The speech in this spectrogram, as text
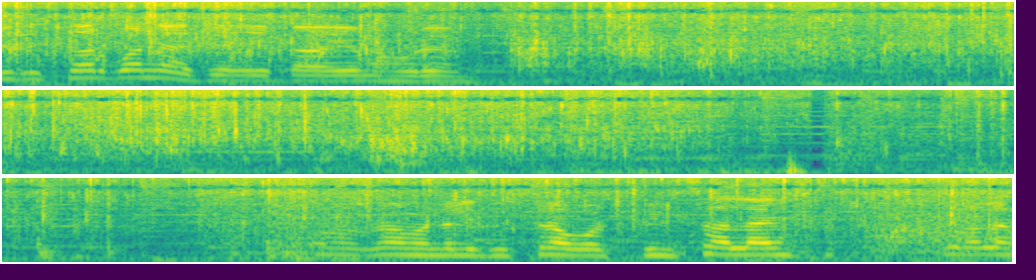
कोणती दिसणार पण नाही ते एका हे माहुरे मंडळी दुसरा वर पिलसा आलाय. कुणाला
